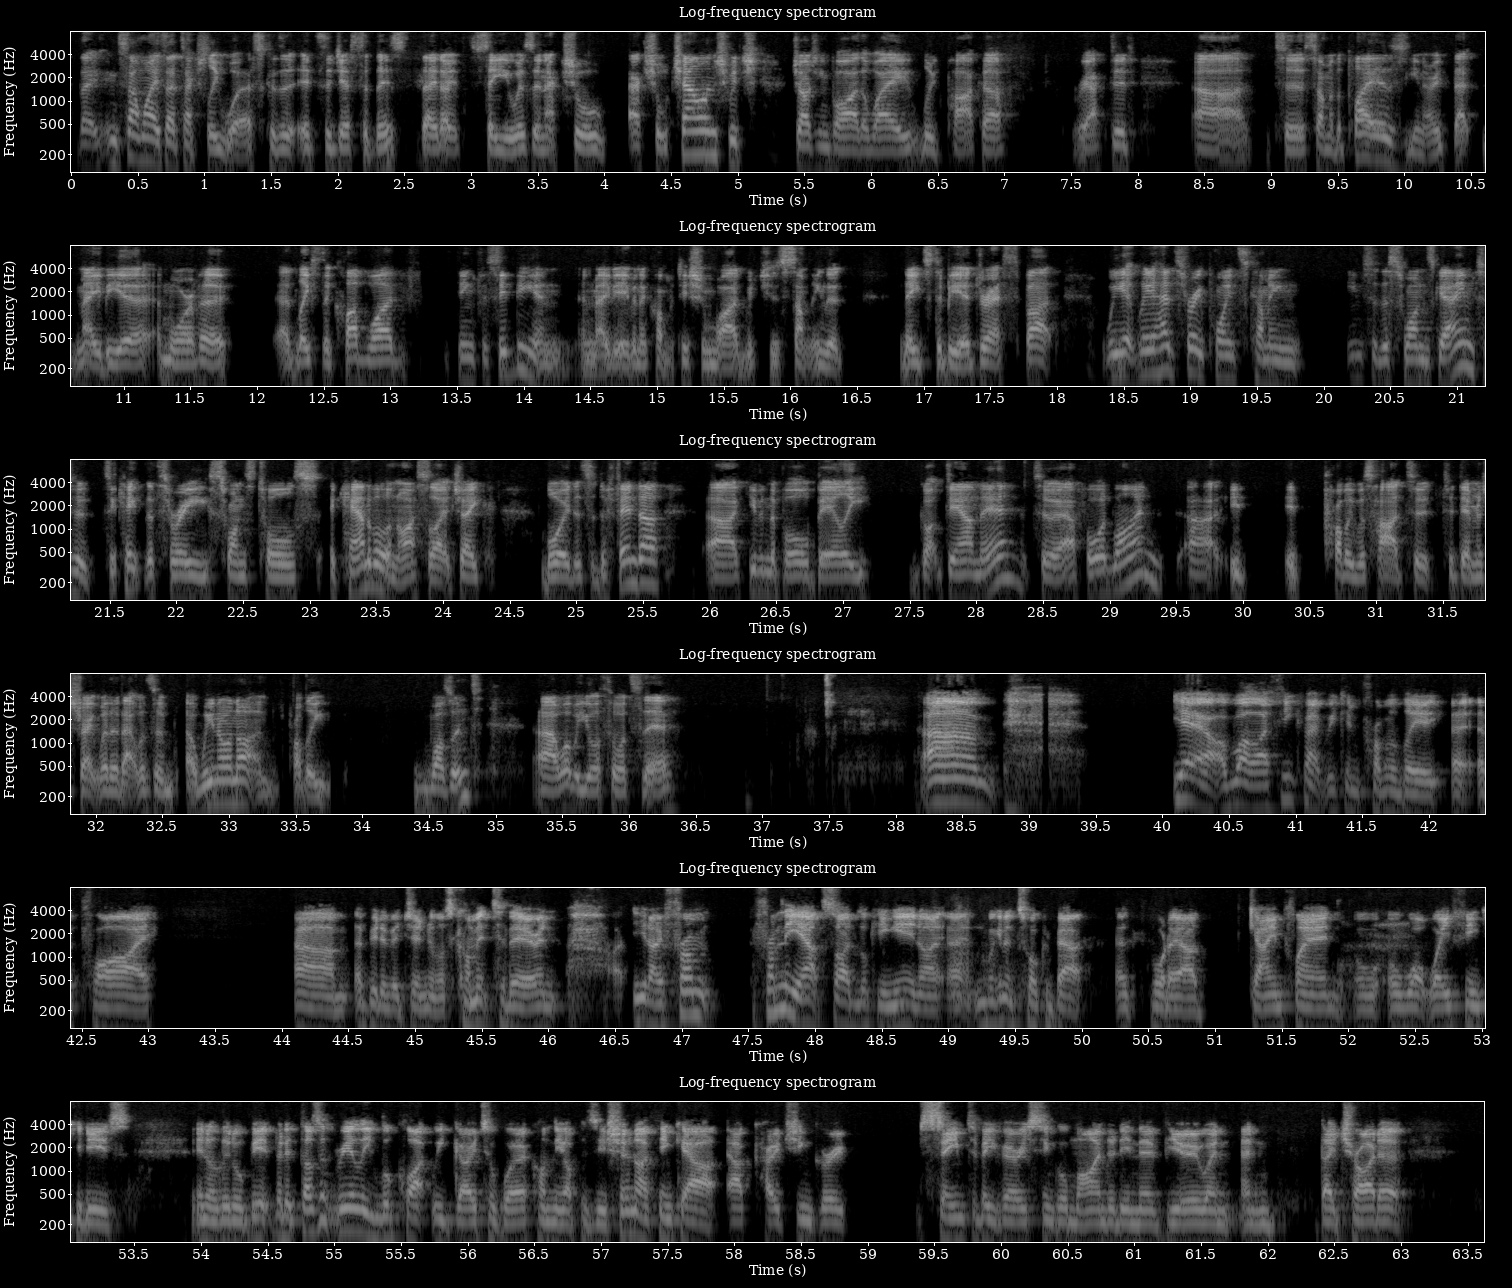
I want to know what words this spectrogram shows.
in some ways, that's actually worse because it, suggests that they don't see you as an actual actual challenge. Which, judging by the way Luke Parker reacted uh, to some of the players, you know that may be a, a more of a at least a club wide thing for Sydney and, and maybe even a competition wide, which is something that needs to be addressed. But we, we had three points coming into the Swans game to, to keep the three Swans talls accountable and isolate Jake Lloyd as a defender. Uh, given the ball barely got down there to our forward line, uh, it it probably was hard to, to demonstrate whether that was a, a win or not, and probably wasn't. Uh, what were your thoughts there? Um, yeah, well, I think, mate, we can probably uh, apply um, a bit of a generalist comment to there, and you know, from from the outside looking in, I, and we're going to talk about uh, what our game plan or, or what we think it is in a little bit, but it doesn't really look like we go to work on the opposition. I think our, our coaching group seem to be very single minded in their view, and, and they try to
